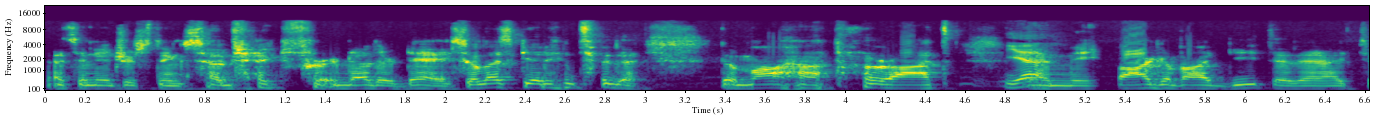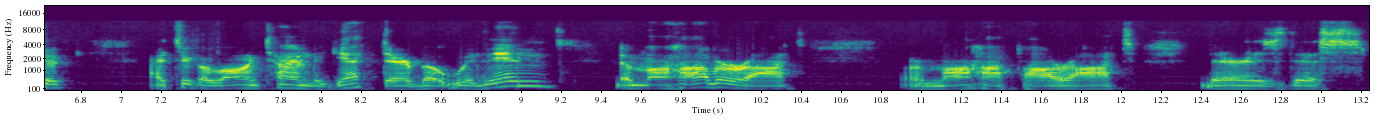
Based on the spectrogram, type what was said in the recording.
That's an interesting subject for another day. So let's get into the, the Mahabharata Yeah. and the Bhagavad Gita that I took. I took a long time to get there, but within the Mahabharata or Mahabharat, there is this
